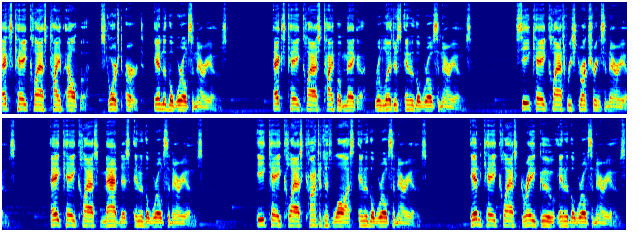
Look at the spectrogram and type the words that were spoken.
XK Class Type Alpha Scorched Earth End of the World scenarios. XK Class Type Omega Religious End of the World scenarios. CK Class Restructuring Scenarios AK Class Madness End of the World Scenarios EK Class Consciousness Loss End of the World Scenarios NK Class Grey Goo End of the World Scenarios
